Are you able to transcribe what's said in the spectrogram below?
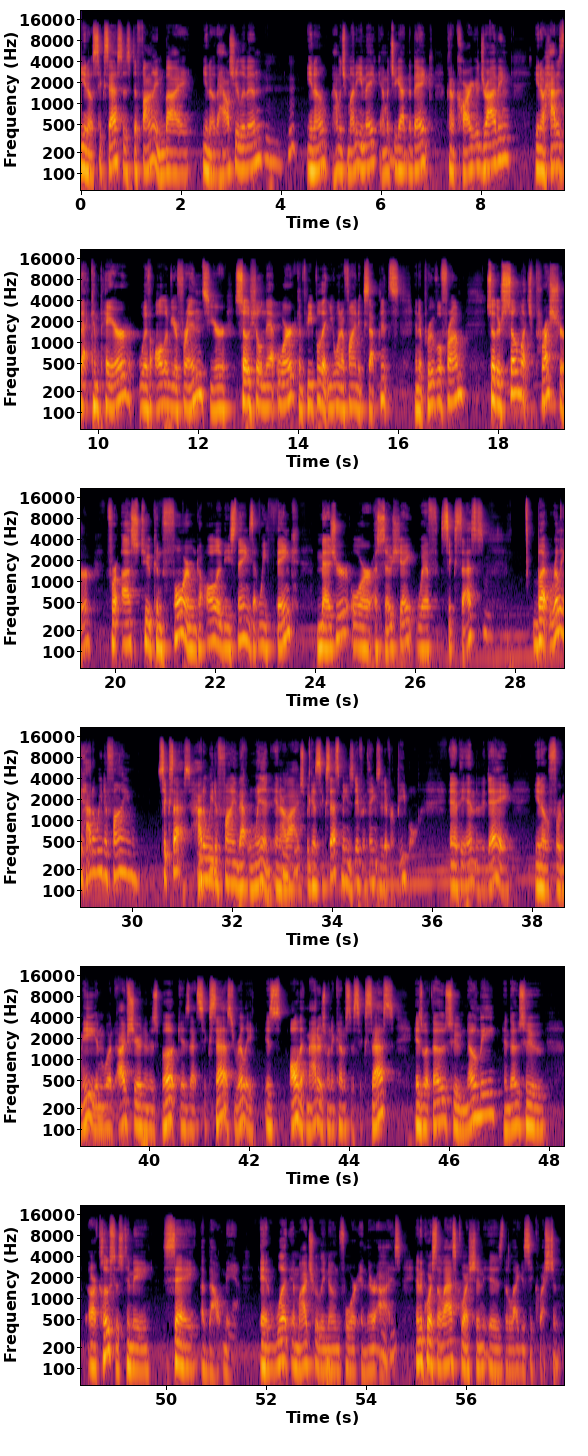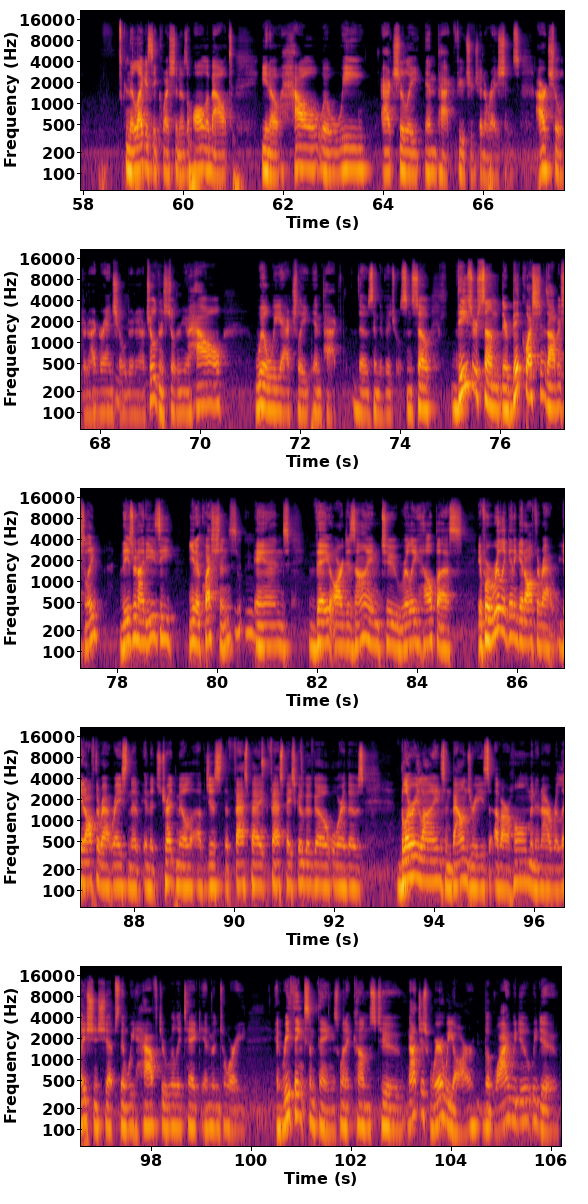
you know success is defined by you know the house you live in, mm-hmm. you know how much money you make, how much you got in the bank, what kind of car you're driving. You know, how does that compare with all of your friends, your social network of people that you want to find acceptance and approval from? So there's so much pressure for us to conform to all of these things that we think, measure, or associate with success. Mm-hmm. But really, how do we define success? How do we mm-hmm. define that win in our mm-hmm. lives? Because success means different things to different people. And at the end of the day, you know, for me and what I've shared in this book is that success really is all that matters when it comes to success is what those who know me and those who are closest to me say about me and what am I truly known for in their mm-hmm. eyes. And of course, the last question is the legacy question. And the legacy question is all about, you know, how will we actually impact future generations, our children, our grandchildren, and our children's children? You know, how will we actually impact those individuals? And so these are some, they're big questions, obviously. These are not easy, you know, questions. Mm-mm. And they are designed to really help us if we're really going to get off the rat get off the rat race in the in the treadmill of just the fast pace fast pace go go go or those blurry lines and boundaries of our home and in our relationships, then we have to really take inventory and rethink some things when it comes to not just where we are, but why we do what we do.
